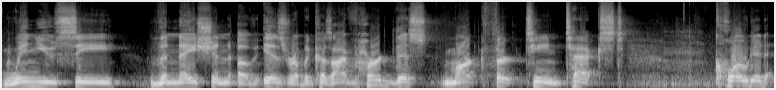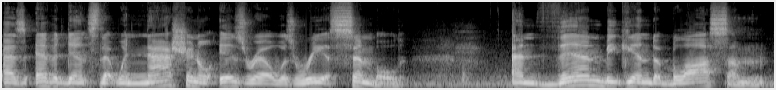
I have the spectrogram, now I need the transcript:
when you see the nation of Israel because I've heard this Mark 13 text quoted as evidence that when national Israel was reassembled and then begin to blossom,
